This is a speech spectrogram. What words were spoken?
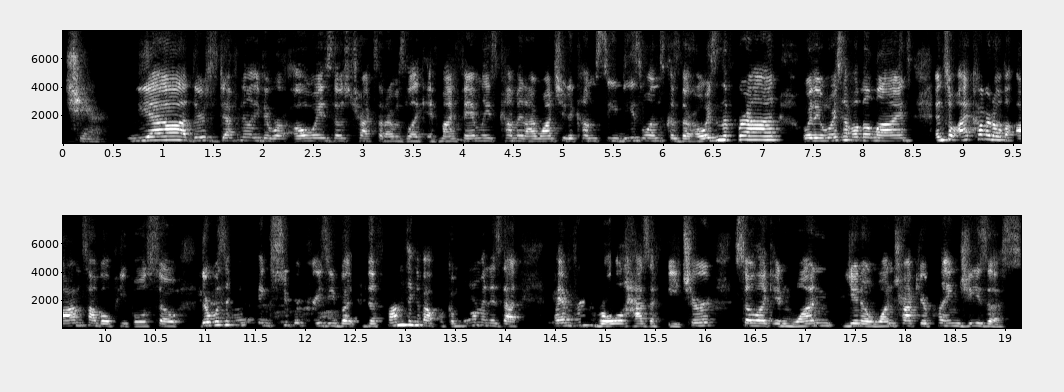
share. Yeah, there's definitely there were always those tracks that I was like, if my family's coming, I want you to come see these ones because they're always in the front or they always have all the lines. And so I covered all the ensemble people. So there wasn't anything super crazy. But the fun thing about Book of Mormon is that every role has a feature. So like in one, you know, one track you're playing Jesus,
